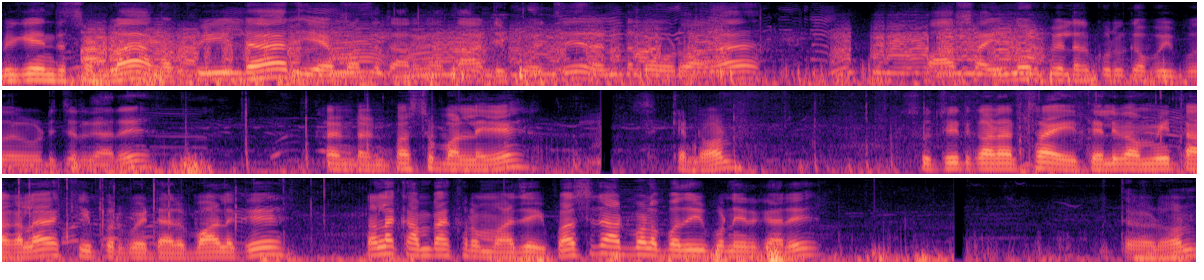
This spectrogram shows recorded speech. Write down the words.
பிகேந்திர சம்பில் அங்கே ஃபீல்டர் ஏமாந்துட்டாருங்க. தாண்டி போயிடுச்சு. ரெண்டு ரன் ஓடுவாங்க. ஃபாஸ்ட்டாக இன்னொரு ஃபீல்டர் குறுக்க போய் போய் பிடிச்சிருக்காரு ரெண்டு ரன் ஃபஸ்ட்டு பால்லையே செகண்ட் ஒன் சுவிட்சுக்கான ட்ரை தெளிவாக மீட் ஆகலை. கீப்பர் போயிட்டார் பாலுக்கு நல்லா comeback from Ajay. First dot பாலை பதிவு பண்ணியிருக்காரு. தேர்ட் ஒன்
